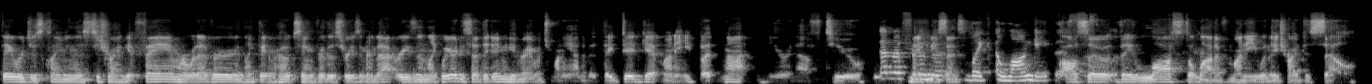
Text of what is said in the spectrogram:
they were just claiming this to try and get fame or whatever, and like they were hoaxing for this reason or that reason. Like we already said, they didn't get very much money out of it. They did get money, but not near enough to. Not enough Make any to sense. like elongate this. Also, they lost a lot of money when they tried to sell.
